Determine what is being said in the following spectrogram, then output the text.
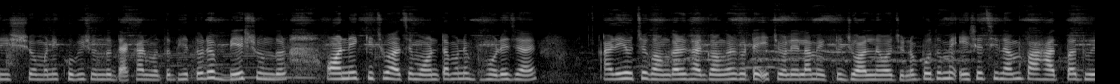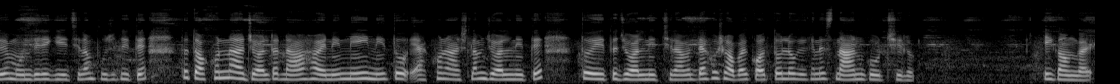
দৃশ্য মানে খুবই সুন্দর দেখার মতো। ভেতরে বেশ সুন্দর অনেক কিছু আছে, মনটা মানে ভরে যায়। আর এই হচ্ছে গঙ্গার ঘাট, গঙ্গার ঘাটে চলে এলাম একটু জল নেওয়ার জন্য। প্রথমে এসেছিলাম, পা, হাত, পা ধুয়ে মন্দিরে গিয়েছিলাম পুজো দিতে। তো তখন না জলটা নেওয়া হয়নি, নেইনি, তো এখন আসলাম জল নিতে। তো এই তো জল নিচ্ছিলাম। দেখো সবাই কত লোক এখানে স্নান করছিল এই গঙ্গায়।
